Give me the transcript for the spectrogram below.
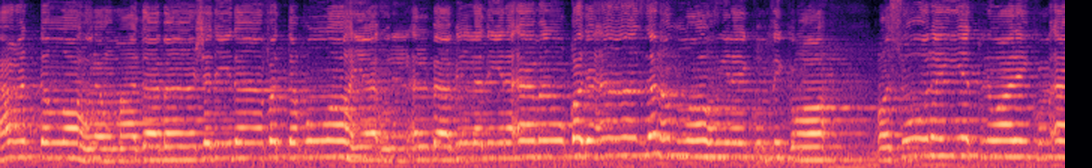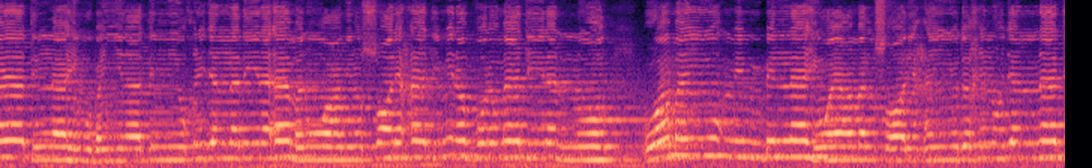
أعد الله لهم عذابا شديدا. فاتقوا الله يا أولي الألباب الذين آمنوا. قد أنزل الله إليكم ذكرا. رسولا يتلو عليكم آيات الله مبينات ليخرج الذين آمنوا وعملوا الصالحات من الظلمات إلى النور. ومن يؤمن بالله ويعمل صالحا يدخل جنات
